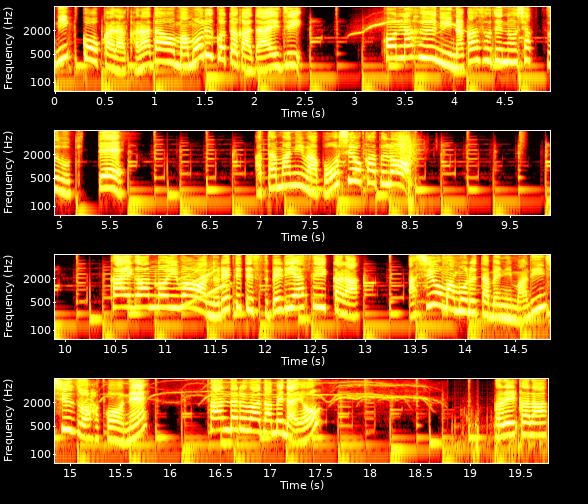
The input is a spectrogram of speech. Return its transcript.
日光から体を守ることが大事。こんな風に長袖のシャツを着て、頭には帽子をかぶろう。海岸の岩は濡れてて滑りやすいから、足を守るためにマリンシューズを履こうね。サンダルはダメだよ。それから、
